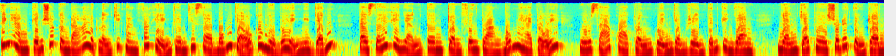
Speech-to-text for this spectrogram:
Tiến hành kiểm soát gần đó, lực lượng chức năng phát hiện thêm chiếc xe 4 chỗ có nhiều biểu hiện nghi vấn. Tài xế khai nhận tên Trần Phương Toàn, 42 tuổi, ngụ xã Hòa Thuận, huyện Dòng Riềng, tỉnh Kiên Giang, nhận chở thuê số đối tượng trên.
